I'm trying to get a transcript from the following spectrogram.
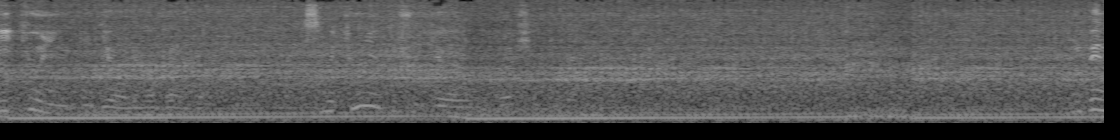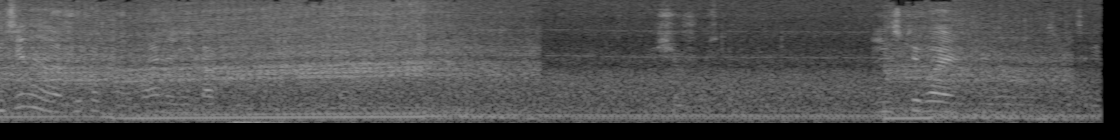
не тюнинг не делали на БМВ. Если мы тюнинг еще делали, то вообще пиздец. Ну бензина жуков нормально, никак не- Вообще жестко. Не успеваешь, ну, смотри.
